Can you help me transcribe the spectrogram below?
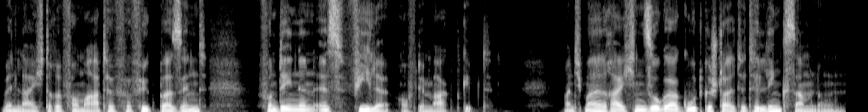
wenn leichtere Formate verfügbar sind, von denen es viele auf dem Markt gibt. Manchmal reichen sogar gut gestaltete Linksammlungen.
